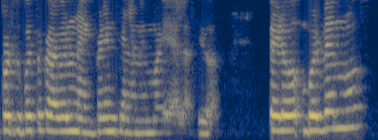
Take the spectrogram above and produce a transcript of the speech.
por supuesto que va a haber una diferencia en la memoria de la ciudad. Pero volvemos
